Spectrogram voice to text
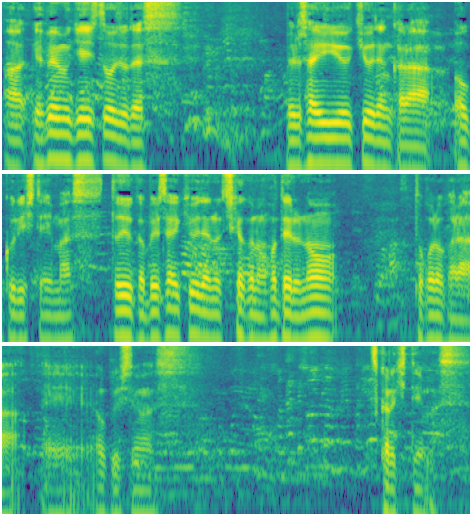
あ FM 芸術道場です。ベルサイユ宮殿からお送りしています。というかベルサイユ宮殿の近くのホテルのところから、えーお送りしています。疲れ切っています。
